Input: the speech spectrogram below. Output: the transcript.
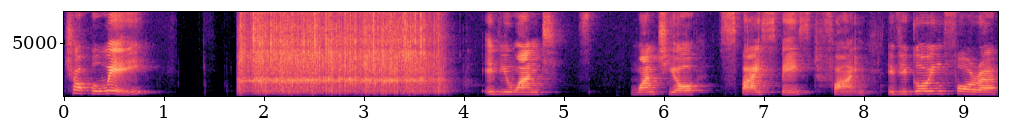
chop away if you want, want your spice paste, fine. If you're going for a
